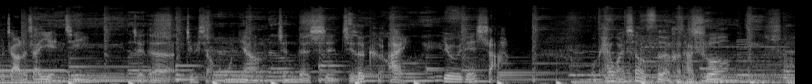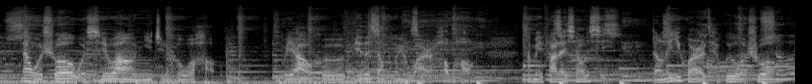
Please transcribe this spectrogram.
我眨了眨眼睛，觉得这个小姑娘真的是极了可爱，又有点傻。我开玩笑似的和他说，那我说我希望你只和我好，不要和别的小朋友玩，好不好？他没发来消息，等了一会儿才回我说。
